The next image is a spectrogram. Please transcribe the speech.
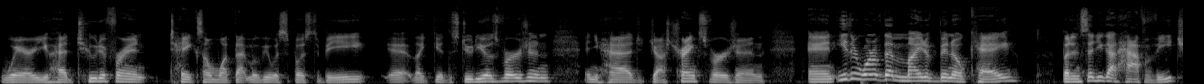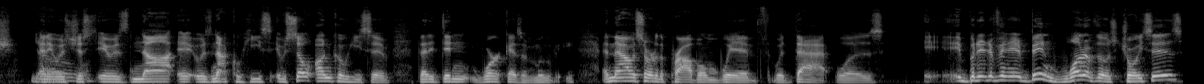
where you had two different takes on what that movie was supposed to be. Uh, like you had the studio's version and you had Josh Trank's version, and either one of them might have been okay, but instead you got half of each, and it was just it was not it was not cohesive. It was so uncohesive that it didn't work as a movie, and that was sort of the problem with with that was it, but if it had been one of those choices,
